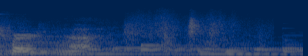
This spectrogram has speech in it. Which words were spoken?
For Very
